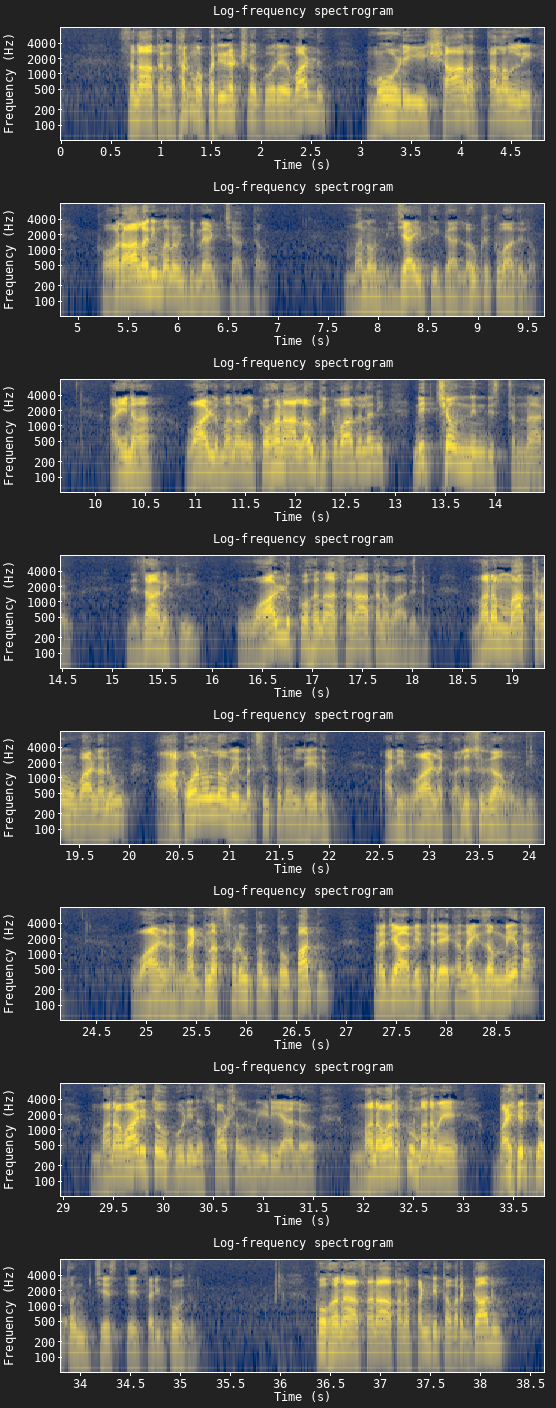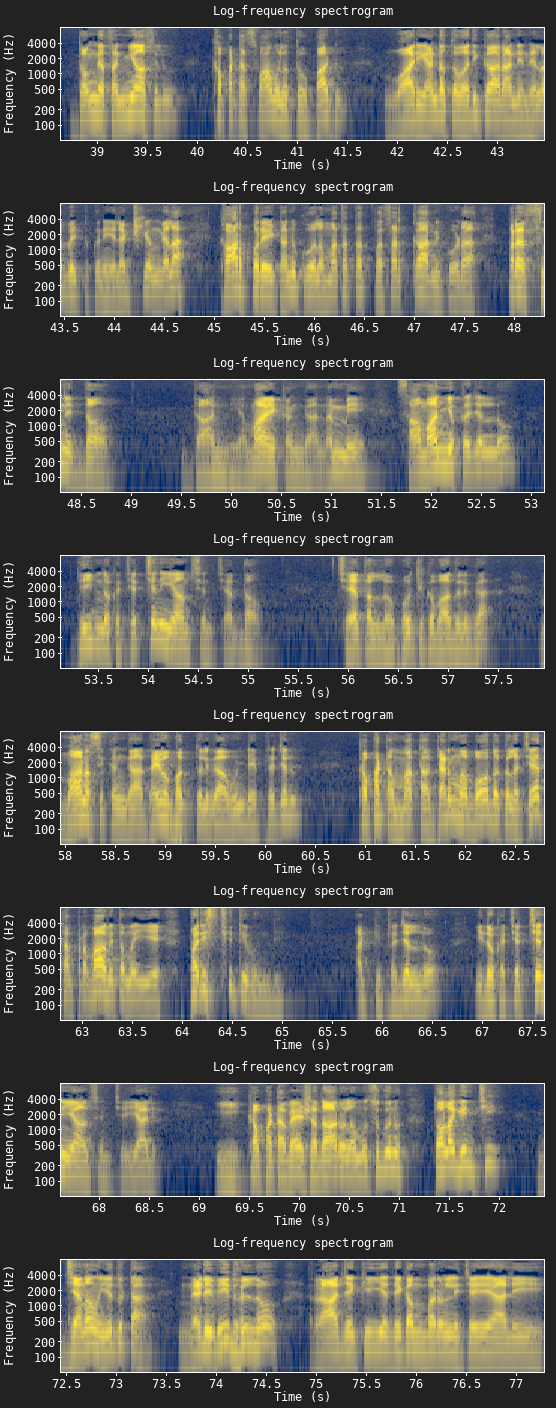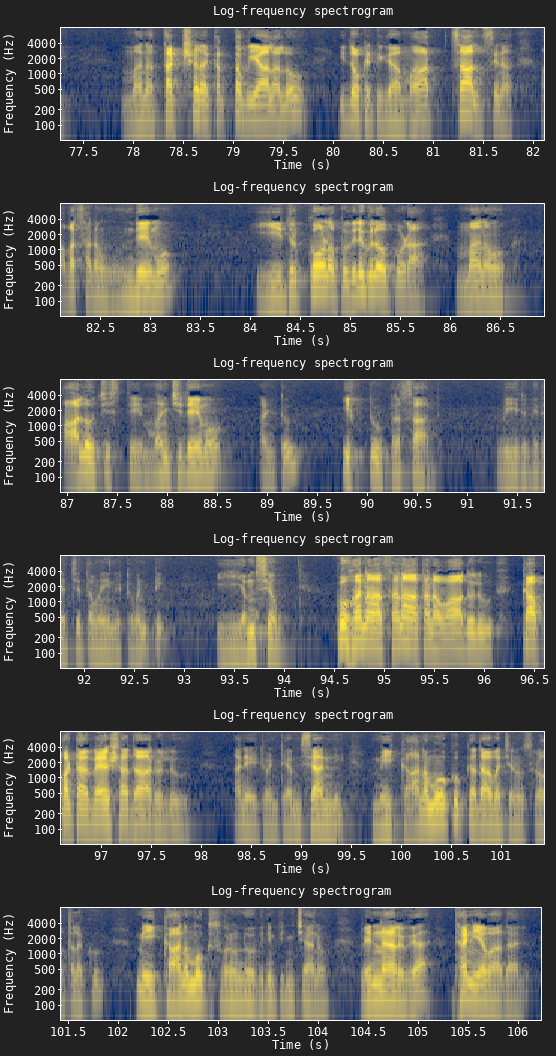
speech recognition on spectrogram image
సనాతన ధర్మ పరిరక్షణ కోరేవాళ్ళు మోడీ షాల తలల్ని కోరాలని మనం డిమాండ్ చేద్దాం. మనం నిజాయితీగా లౌకికవాదులం. అయినా వాళ్ళు మనల్ని కుహనా లౌకికవాదులని నిత్యం నిందిస్తున్నారు. నిజానికి వాళ్ళు కుహనా సనాతనవాదులు. మనం మాత్రం వాళ్ళను ఆ కోణంలో విమర్శించడం లేదు. అది వాళ్ళకు అలుసుగా ఉంది. వాళ్ళ నగ్న స్వరూపంతో పాటు ప్రజా వ్యతిరేక నైజం మీద మనవారితో కూడిన సోషల్ మీడియాలో మన వరకు మనమే బహిర్గతం చేస్తే సరిపోదు. కుహనా సనాతన పండిత వర్గాలు దొంగ సన్యాసులు కపట స్వాములతో పాటు వారి అండతో అధికారాన్ని నిలబెట్టుకునే లక్ష్యం గల కార్పొరేట్ అనుకూల మతతత్వ సర్కార్ని కూడా ప్రశ్నిద్దాం. దాన్ని అమాయకంగా నమ్మే సామాన్య ప్రజల్లో దీన్నొక చర్చనీయాంశం చేద్దాం. చేతల్లో భౌతికవాదులుగా మానసికంగా దైవభక్తులుగా ఉండే ప్రజలు కపట మత ధర్మ బోధకుల చేత ప్రభావితమయ్యే పరిస్థితి ఉంది. అట్టి ప్రజల్లో ఇదొక చర్చనీయాంశం చేయాలి. ఈ కపట వేషధారుల ముసుగును తొలగించి జనం ఎదుట నడివీధుల్లో రాజకీయ దిగంబరుల్ని చేయాలి. మన తక్షణ కర్తవ్యాలలో ఇదొకటిగా మార్చాల్సిన అవసరం ఉందేమో? ఈ దృక్కోణపు వెలుగులో కూడా మనం ఆలోచిస్తే మంచిదేమో అంటూ ఇఫ్టు ప్రసాద్ వీరి విరచితమైనటువంటి ఈ అంశం. కుహనా సనాతనవాదులు కపట వేషధారులు అనేటువంటి అంశాన్ని మీ కానమోకు కథ వచ్చిన శ్రోతలకు మీ కానమోకు స్వరంలో వినిపించాను. విన్నారుగా? ధన్యవాదాలు.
